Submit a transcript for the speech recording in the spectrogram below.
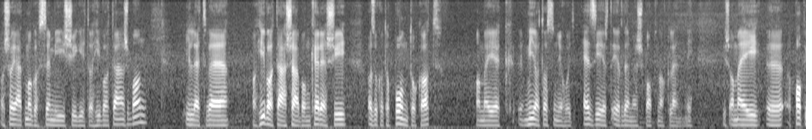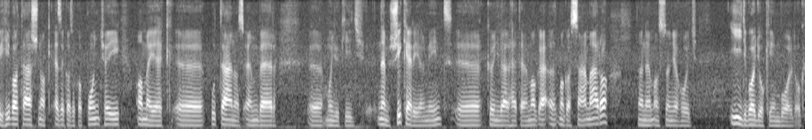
a saját maga személyiségét a hivatásban, illetve a hivatásában keresi azokat a pontokat, amelyek miatt azt mondja, hogy ezért érdemes papnak lenni. És amely a papi hivatásnak ezek azok a pontjai, amelyek után az ember mondjuk így nem sikerélményt könyvelhet el maga, maga számára, hanem azt mondja, hogy így vagyok én boldog.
